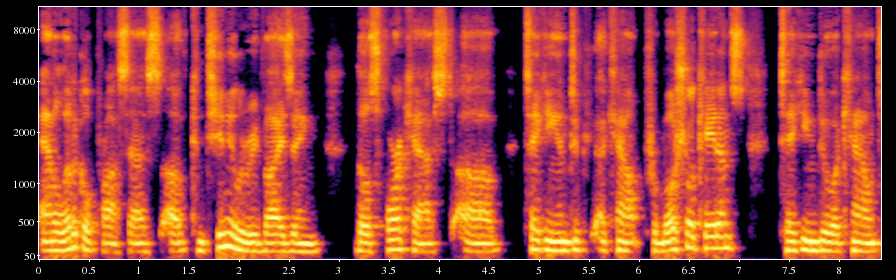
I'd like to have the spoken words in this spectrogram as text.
analytical process of continually revising those forecasts, uh, taking into account promotional cadence, taking into account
